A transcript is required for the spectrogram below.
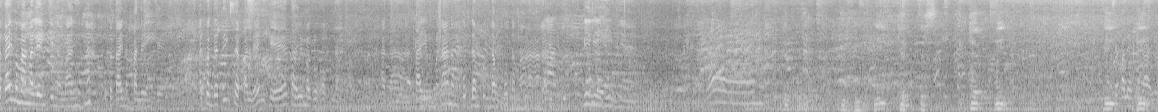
At tayo mamamalengke naman. Ha? Punta tayo ng palengke. At pagdating sa palengke, tayo mag-o-off na. At ah, tayo mananampot, dampot, dampot ng mga bilihin niya. Yan. Check. E, E, E, check. This. Check. E. E, Sa palengke E, tayo.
